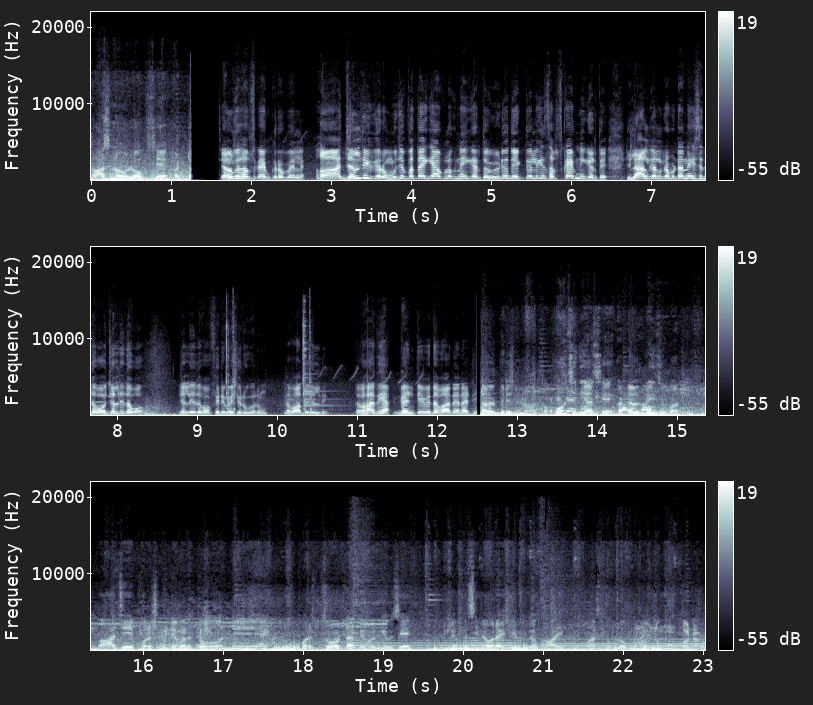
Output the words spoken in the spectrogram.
તો આજનો વ્લોગ છે चैनल को सब्सक्राइब करो पहले हाँ जल्दी करो मुझे पता है कि आप लोग नहीं करते हो वीडियो देखते हो लेकिन सब्सक्राइब नहीं करते ये लाल कलर का बटन नहीं से दबाओ जल्दी दबाओ जल्दी दबाओ फिर मैं शुरू करूँ दबा दो जल्दी દબા દિયા ઘંટી બી દબા દેના અટલ બ્રિજનો તો પહોંચી ગયા છે અટલ બ્રિજ ઉપર તો આજે ફોરેસ્ટનું પેપર હતું અને ફોરેસ્ટ જોરદાર પેપર ગયું છે એટલે પછી નવરાઈ થઈ કે હા એક મસ્ત બ્લોગ બનાવ્યો તો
